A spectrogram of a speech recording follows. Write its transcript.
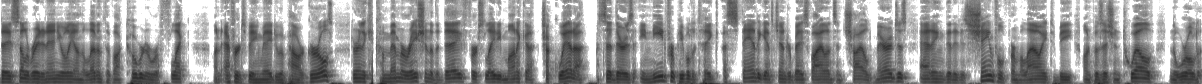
Day is celebrated annually on the 11th of October to reflect on efforts being made to empower girls. During the commemoration of the day, First Lady Monica Chakwera said there is a need for people to take a stand against gender based violence and child marriages, adding that it is shameful for Malawi to be on position 12 in the world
